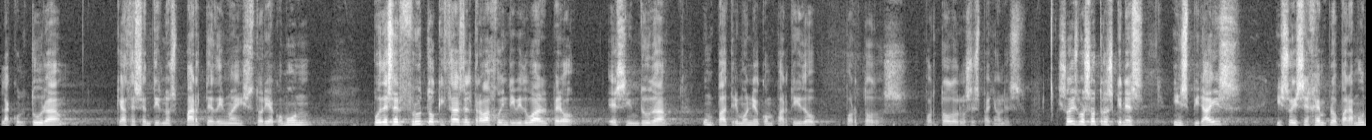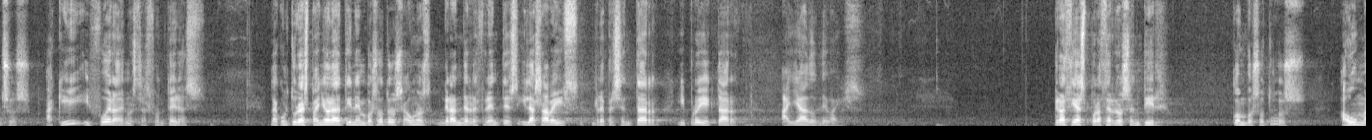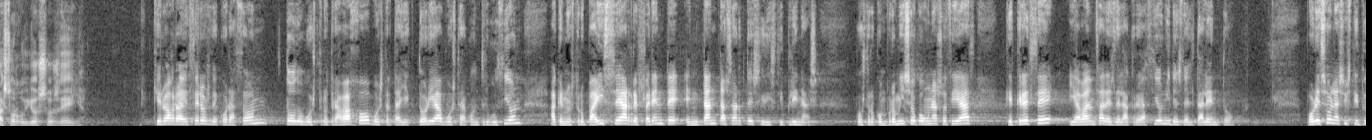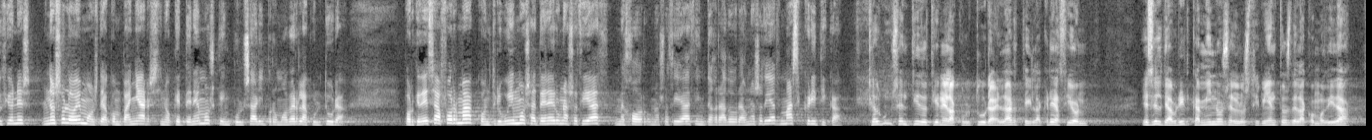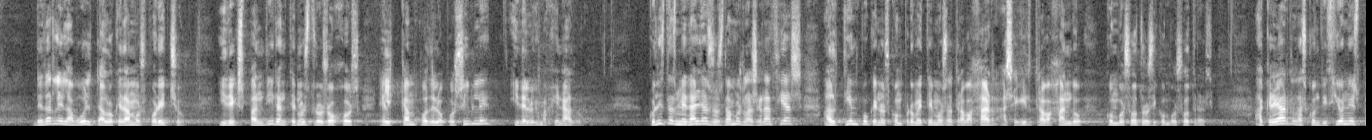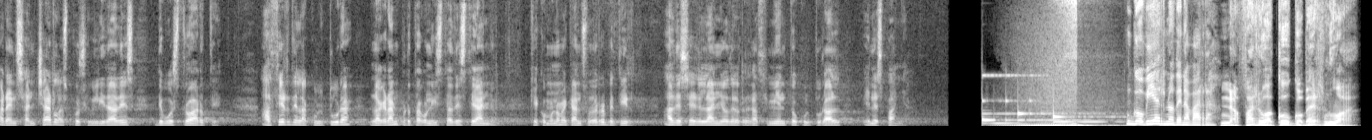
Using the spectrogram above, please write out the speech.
La cultura, que hace sentirnos parte de una historia común, puede ser fruto quizás del trabajo individual, pero es sin duda un patrimonio compartido por todos, por todos los españoles. Sois vosotros quienes inspiráis y sois ejemplo para muchos, aquí y fuera de nuestras fronteras. La cultura española tiene en vosotros a unos grandes referentes y la sabéis representar y proyectar allá donde vais. Gracias por hacernos sentir con vosotros aún más orgullosos de ella. Quiero agradeceros de corazón todo vuestro trabajo, vuestra trayectoria, vuestra contribución a que nuestro país sea referente en tantas artes y disciplinas, vuestro compromiso con una sociedad que crece y avanza desde la creación y desde el talento. Por eso las instituciones no solo hemos de acompañar, sino que tenemos que impulsar y promover la cultura, porque de esa forma contribuimos a tener una sociedad mejor, una sociedad integradora, una sociedad más crítica. Si algún sentido tiene la cultura, el arte y la creación, es el de abrir caminos en los cimientos de la comodidad, de darle la vuelta a lo que damos por hecho y de expandir ante nuestros ojos el campo de lo posible y de lo imaginado. Con estas medallas os damos las gracias al tiempo que nos comprometemos a trabajar, a seguir trabajando con vosotros y con vosotras, a crear las condiciones para ensanchar las posibilidades de vuestro arte, a hacer de la cultura la gran protagonista de este año, que, como no me canso de repetir, ha de ser el año del renacimiento cultural en España. Gobierno de Navarra. Nafarroako gobernua.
